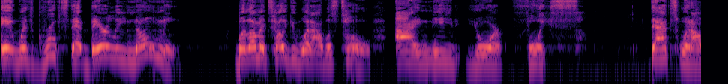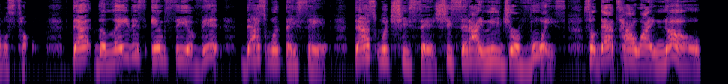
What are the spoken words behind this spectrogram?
it with groups that barely know me. But going to tell you what I was told. I need your voice. That's what I was told. That the latest MC event, that's what they said. That's what she said. She said, I need your voice. So that's how I know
